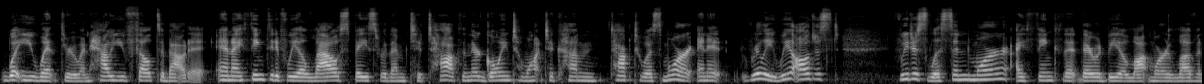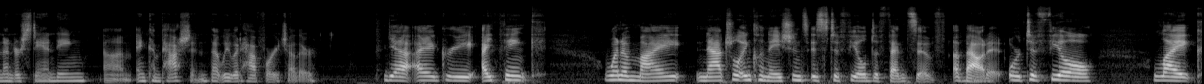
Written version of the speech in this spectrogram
what you went through and how you felt about it. And I think that if we allow space for them to talk, then they're going to want to come talk to us more. And it really, we all just, if we just listened more, I think that there would be a lot more love and understanding um, and compassion that we would have for each other. Yeah, I agree. I think one of my natural inclinations is to feel defensive about it or to feel like,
